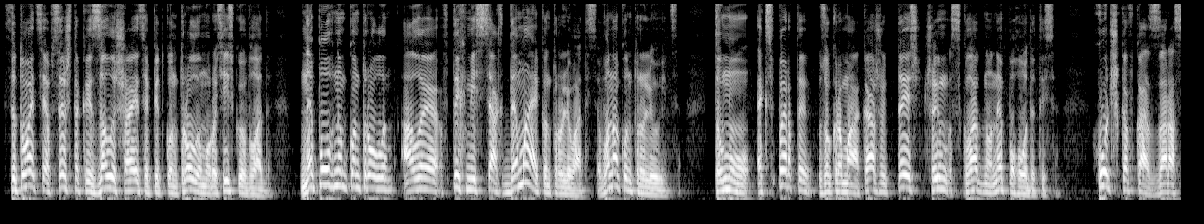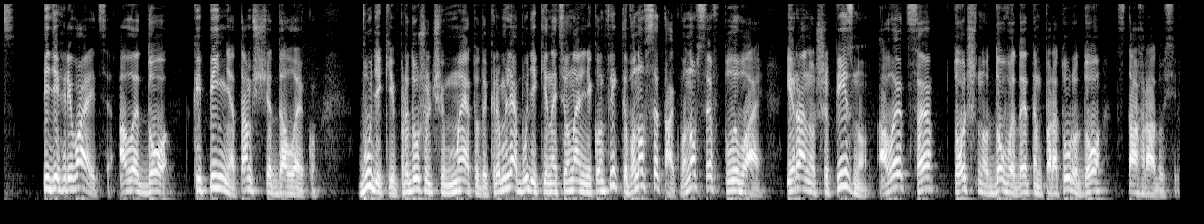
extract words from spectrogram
ситуація все ж таки залишається під контролем у російської влади. Не повним контролем, але в тих місцях, де має контролюватися, вона контролюється. Тому експерти, зокрема, кажуть те, з чим складно не погодитися. Хоч Кавказ зараз підігрівається, але до кипіння там ще далеко. Будь-які придушуючі методи Кремля, будь-які національні конфлікти, воно все так, воно все впливає. І рано чи пізно, але це точно доведе температуру до 100 градусів.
